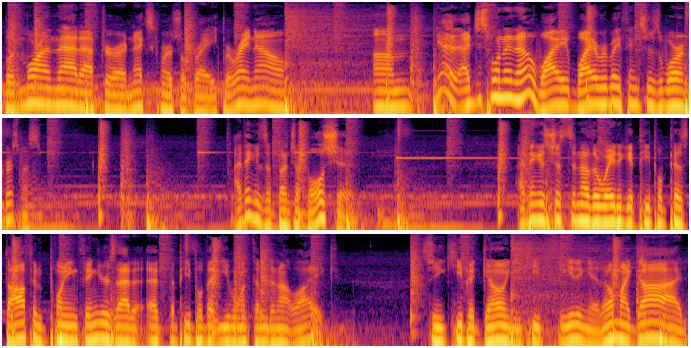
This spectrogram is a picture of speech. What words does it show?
But more on that after our next commercial break. But right now, um, yeah, I just want to know why why everybody thinks there's a war on Christmas. I think it's a bunch of bullshit. I think it's just another way to get people pissed off and pointing fingers at at the people that you want them to not like. So you keep it going, you keep feeding it. Oh my God,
